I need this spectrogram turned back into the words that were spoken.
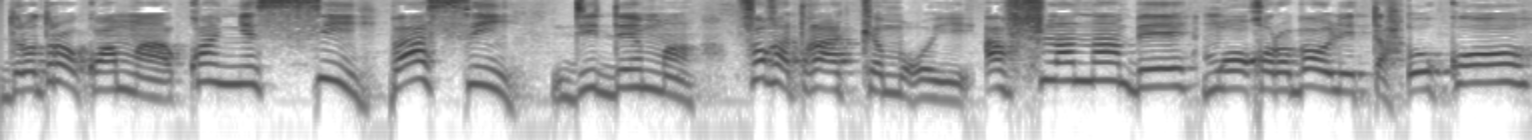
dɔgɔtɔrɔ ko an ma ko an ye sin b'a sin di den ma fɔɔ ka taga kɛ mɔgɔ ye a filanan be mɔgɔkɔrɔbaw le ta o ko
